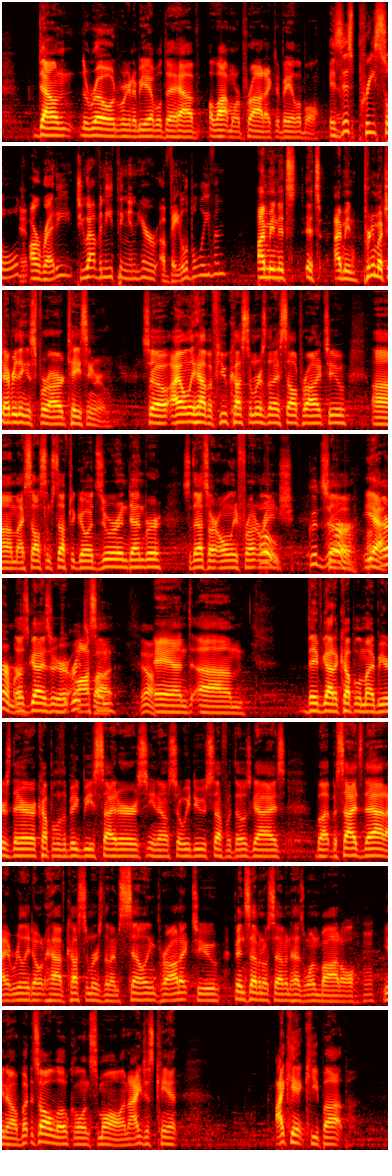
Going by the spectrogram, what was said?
down the road we're going to be able to have a lot more product available. Is this pre-sold already? Do you have anything in here available even? I mean, it's it's. I mean, pretty much everything is for our tasting room. So I only have a few customers that I sell product to. Um, I sell some stuff to go at Zur in Denver, so that's our only front Oh, range. good So, Zur on yeah, Larimer. those guys are awesome. spot. Yeah. And um, they've got a couple of my beers there, a couple of the Big B's ciders, you know. So we do stuff with those guys. But besides that, I really don't have customers that I'm selling product to. Bin 707 has one bottle, Mm-hmm. you know, but it's all local and small, and I just can't. I can't keep up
